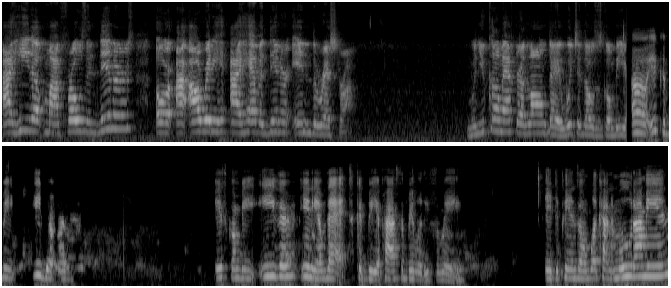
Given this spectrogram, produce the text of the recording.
I heat up my frozen dinners or I already I have a dinner in the restaurant. When you come after a long day, which of those is going to be your Oh, it could be either or. It's gonna be either any of that could be a possibility for me. It depends on what kind of mood I'm in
